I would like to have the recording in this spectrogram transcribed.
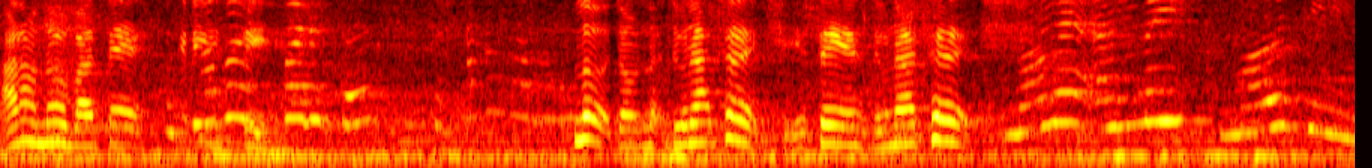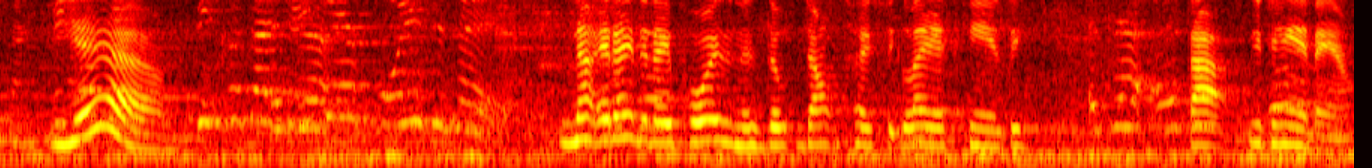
I don't know about that. Look at these the Look, don't do not touch. It says do not touch. Yeah. Because I think they're poisonous. No, it ain't that they poisonous. Don't touch the glass, Kenzie. Stop. Get your hand down.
